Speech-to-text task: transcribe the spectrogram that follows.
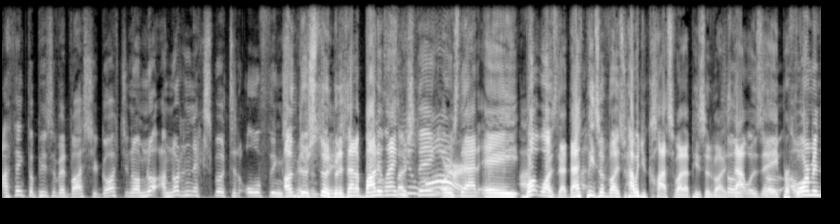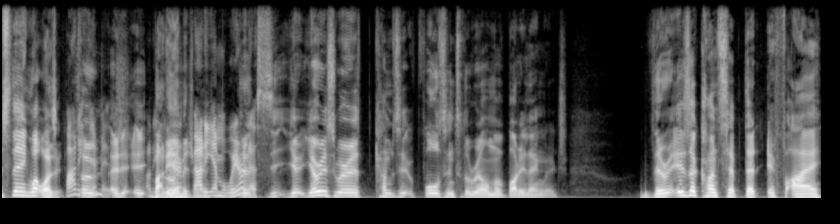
I think the piece of advice you got, you know, I'm not I'm not an expert at all things. Understood, but is that a body language you thing, or is that a what was that? That piece of advice. How would you classify that piece of advice? So- that was so a I performance thing. What was it? body So, image. it- it- Body aware- image, Body maybe? im awareness. The- the- Here is where it comes, it falls into the realm of body language. There is a concept that if I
